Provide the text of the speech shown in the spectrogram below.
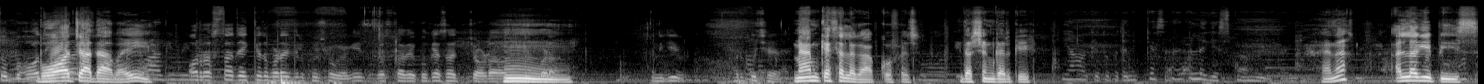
तो बहुत बहुत ज़्यादा भाई। और रास्ता देख के तो बड़ा दिल खुश हो गया कि रास्ता देखो कैसा चौड़ा हम्म। बड़ा। यानी कि हर कुछ है। मैम कैसा लगा आपको फिर दर्शन करके? यहाँ के तो पता नहीं कैसा अलग ही सुकून मिलता है। है ना? अलग ही पीस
